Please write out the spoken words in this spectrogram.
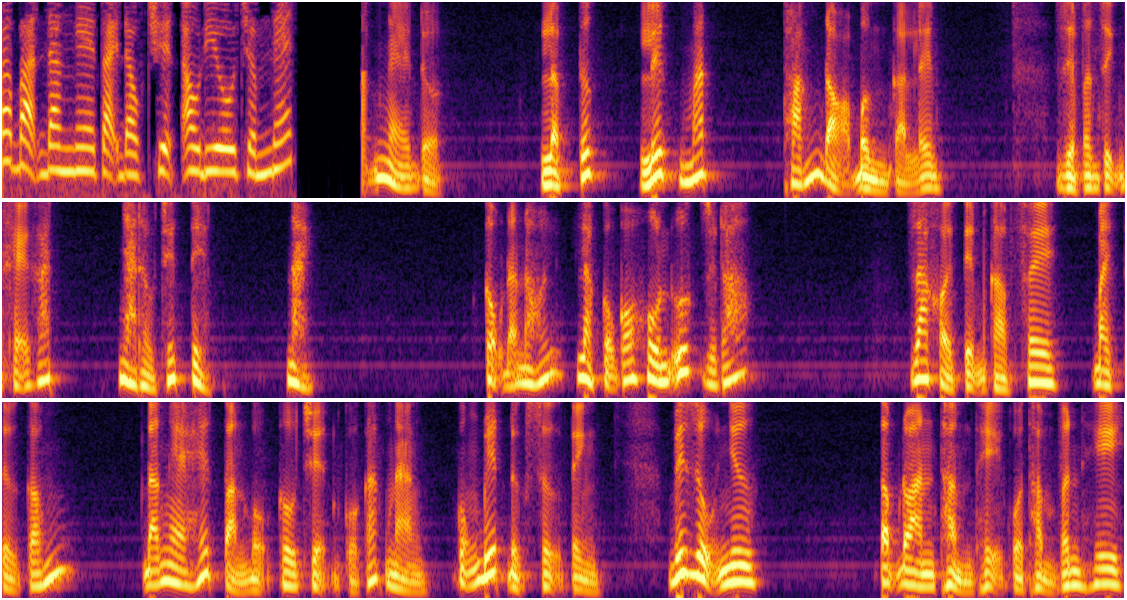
Các bạn đang nghe tại đọc truyện audio.net Vẫn nghe được. Lập tức liếc mắt, Thoáng đỏ bừng cả lên. Diệp Văn Dĩnh khẽ gắt, Nhà đầu chết tiệt. Này, Cậu đã nói là cậu có hôn ước rồi đó. Ra khỏi tiệm cà phê, Bạch Tử Cống Đã nghe hết toàn bộ câu chuyện của các nàng, Cũng biết được sự tình. Ví dụ như, Tập đoàn thẩm thị của Thẩm Vân Hy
